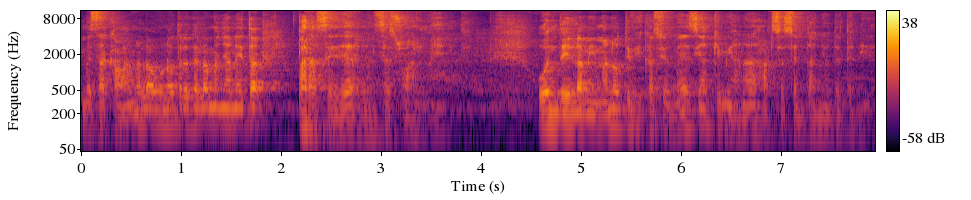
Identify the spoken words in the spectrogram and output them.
me sacaban a la 1 o 3 de la mañana y para cederme sexualmente. Donde en la misma notificación me decían que me iban a dejar 60 años detenida.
